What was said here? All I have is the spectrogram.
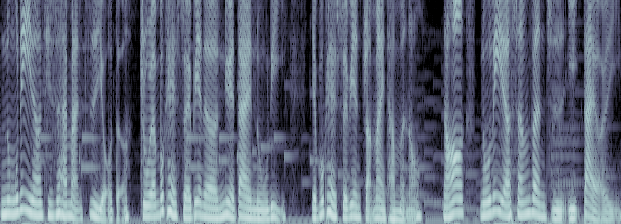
奴隶呢，其实还蛮自由的，主人不可以随便的虐待奴隶，也不可以随便转卖他们哦。然后奴隶的身份只一代而已，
